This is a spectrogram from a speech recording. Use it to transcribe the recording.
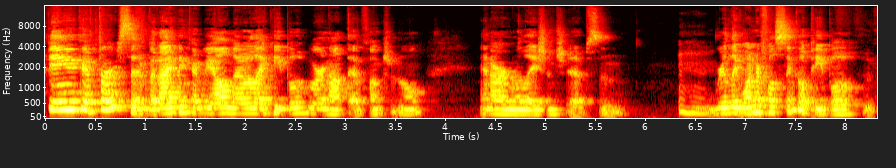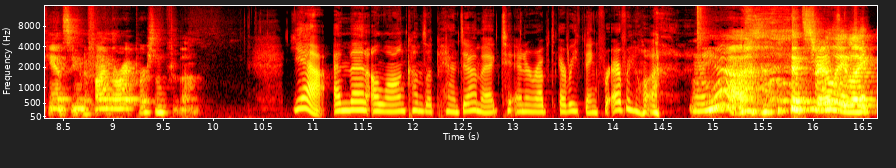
being a good person. But I think we all know like people who are not that functional and are in relationships and Mhm. really wonderful single people who can't seem to find the right person for them. Yeah. And then along comes a pandemic to interrupt everything for everyone. Yeah, it's really like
